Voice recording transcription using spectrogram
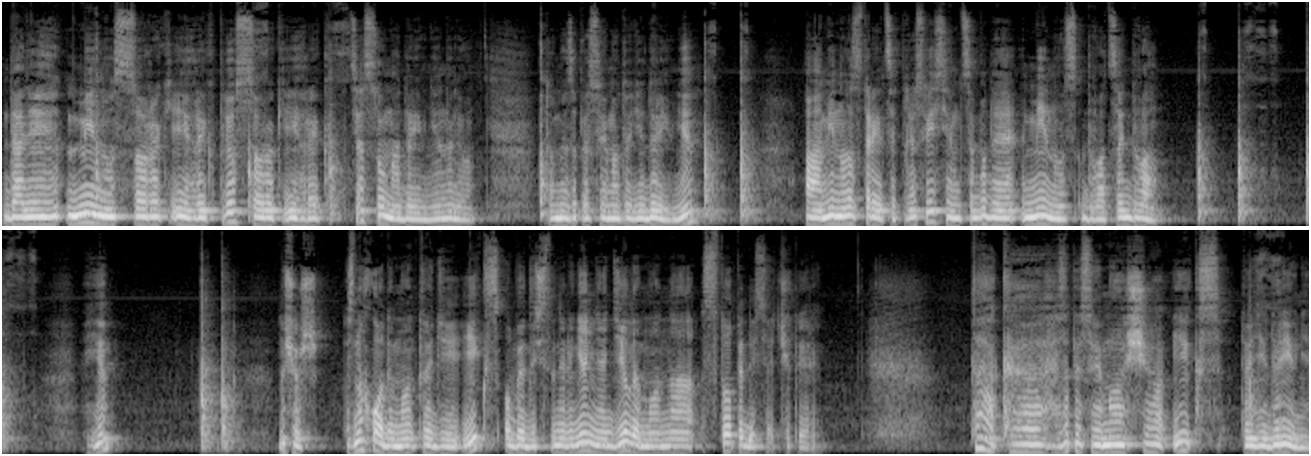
Далі мінус 40y плюс 40y. Ця сума дорівнює 0. То ми записуємо тоді дорівнює. А мінус 30 плюс 8 це буде мінус 22. Є? Ну що ж, знаходимо тоді х, обидві частини рівняння ділимо на 154. Так, е, записуємо, що х тоді дорівнює.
